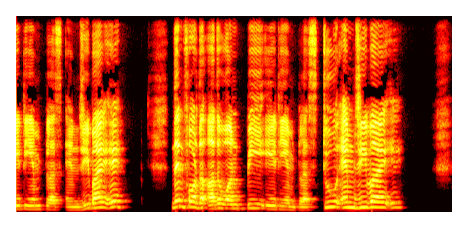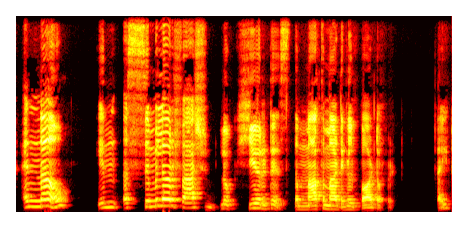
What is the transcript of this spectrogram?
ATM plus mg by A. Then for the other one, P ATM plus 2 mg by A. And now, in a similar fashion, look, here it is, the mathematical part of it, right?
